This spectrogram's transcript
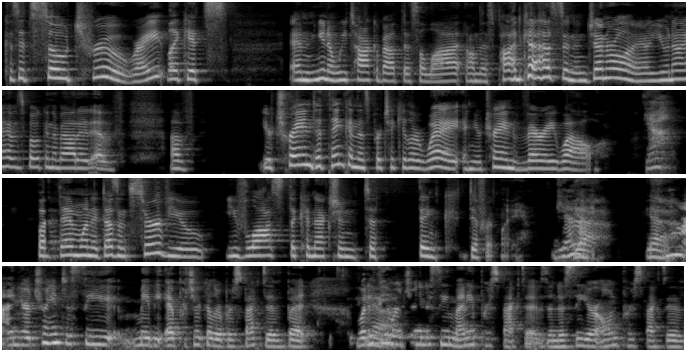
because it's so true, right? Like it's and you know we talk about this a lot on this podcast and in general and I know you and I have spoken about it of of you're trained to think in this particular way and you're trained very well. Yeah. But then when it doesn't serve you, you've lost the connection to think differently. Yeah. Yeah. Yeah. yeah. And you're trained to see maybe a particular perspective, but what if yeah. you were trained to see many perspectives and to see your own perspective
